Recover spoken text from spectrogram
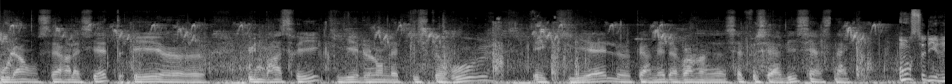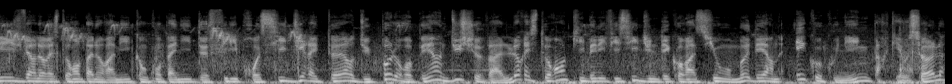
où là on sert à l'assiette, et euh, une brasserie qui est le long de la piste rouge et qui, elle, permet d'avoir un self-service et un snack. On se dirige vers le restaurant panoramique en compagnie de Philippe Rossi, directeur du pôle européen du cheval. Le restaurant qui bénéficie d'une décoration moderne et cocooning, parquet au sol.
